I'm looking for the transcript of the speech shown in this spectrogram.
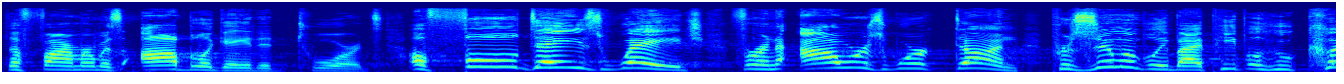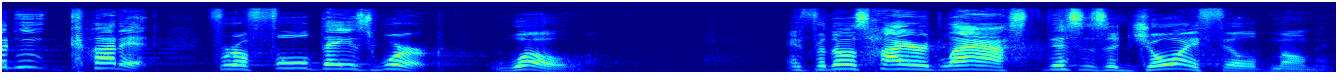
the farmer was obligated towards. A full day's wage for an hour's work done, presumably by people who couldn't cut it for a full day's work. Whoa. And for those hired last, this is a joy filled moment.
